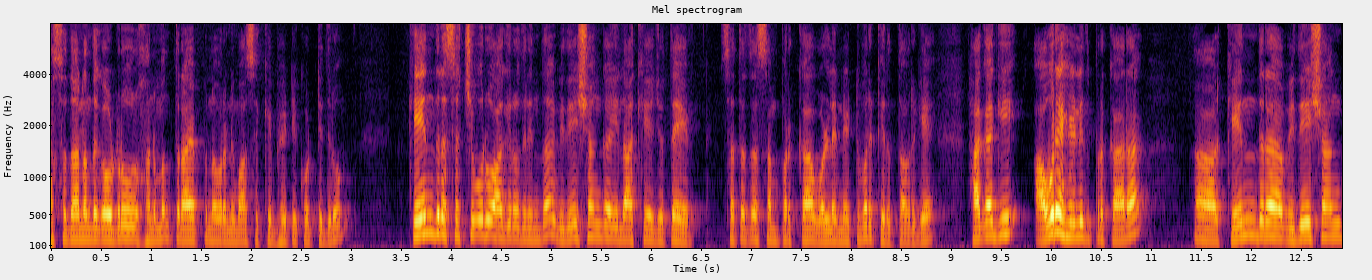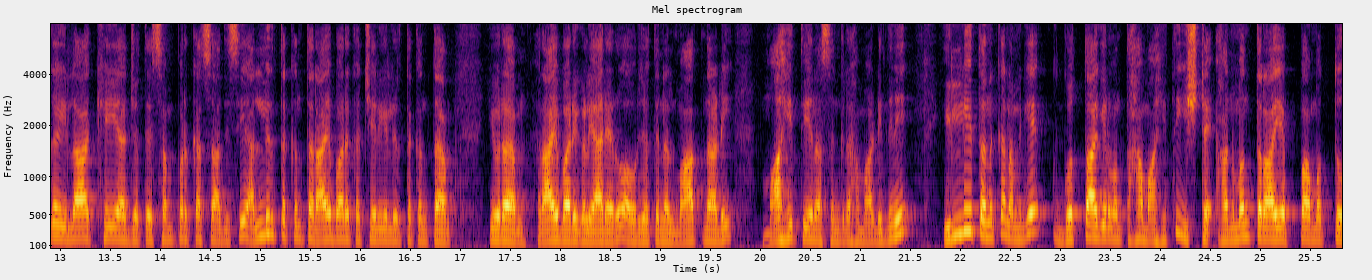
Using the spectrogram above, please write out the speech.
ಸದಾನಂದ ಗೌಡರು ಹನುಮಂತರಾಯಪ್ಪನವರ ನಿವಾಸಕ್ಕೆ ಭೇಟಿ ಕೊಟ್ಟಿದ್ದರು ಕೇಂದ್ರ ಸಚಿವರು ಆಗಿರೋದ್ರಿಂದ ವಿದೇಶಾಂಗ ಇಲಾಖೆಯ ಜೊತೆ ಸತತ ಸಂಪರ್ಕ ಒಳ್ಳೆ ನೆಟ್ವರ್ಕ್ ಇರುತ್ತೆ ಅವರಿಗೆ. ಹಾಗಾಗಿ ಅವರೇ ಹೇಳಿದ ಪ್ರಕಾರ ಕೇಂದ್ರ ವಿದೇಶಾಂಗ ಇಲಾಖೆಯ ಜೊತೆ ಸಂಪರ್ಕ ಸಾಧಿಸಿ ಅಲ್ಲಿರ್ತಕ್ಕಂಥ ರಾಯಭಾರಿ ಕಚೇರಿಯಲ್ಲಿರ್ತಕ್ಕಂಥ ಇವರ ರಾಯಭಾರಿಗಳು ಯಾರ್ಯಾರು, ಅವ್ರ ಜೊತೆನಲ್ಲಿ ಮಾತನಾಡಿ ಮಾಹಿತಿಯನ್ನು ಸಂಗ್ರಹ ಮಾಡಿದ್ದೀನಿ. ಇಲ್ಲಿ ತನಕ ನಮಗೆ ಗೊತ್ತಾಗಿರುವಂತಹ ಮಾಹಿತಿ ಇಷ್ಟೇ. ಹನುಮಂತರಾಯಪ್ಪ ಮತ್ತು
